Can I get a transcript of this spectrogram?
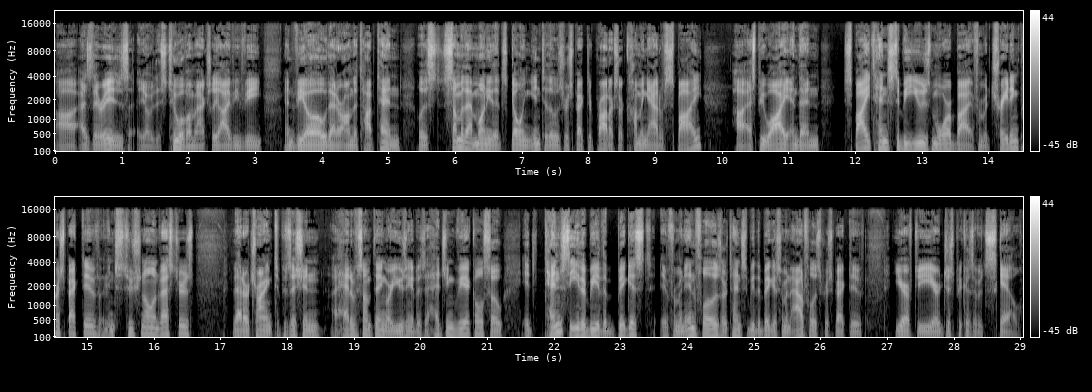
uh, as there is. You know, there's two of them actually, IVV and VOO, that are on the top ten list. Some of that money that's going into those respective products are coming out of SPY, uh, SPY, and then. SPY tends to be used more by from a trading perspective, institutional investors that are trying to position ahead of something or using it as a hedging vehicle. So it tends to either be the biggest from an inflows or tends to be the biggest from an outflows perspective year after year just because of its scale.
